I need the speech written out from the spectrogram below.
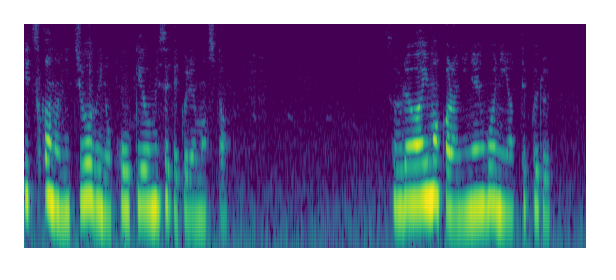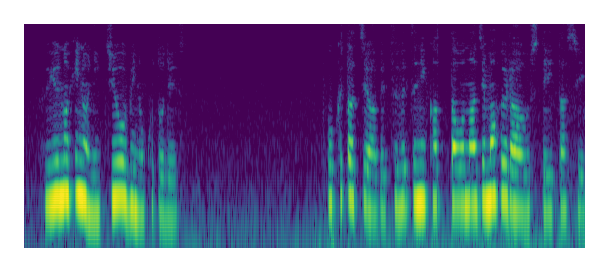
いつかの日曜日の光景を見せてくれました。それは今から2年後にやってくる。冬の日の日曜日のことです。僕たちは別々に買った同じマフラーをしていたし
